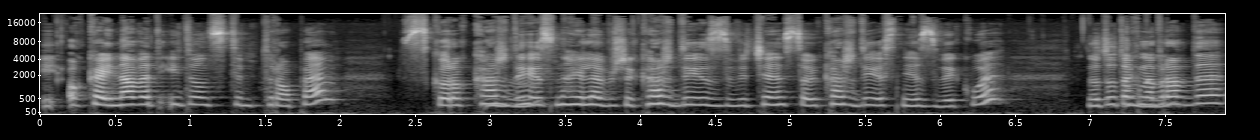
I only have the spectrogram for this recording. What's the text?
okej, okay, nawet idąc tym tropem, skoro każdy mhm. jest najlepszy, każdy jest zwycięzcą i każdy jest niezwykły, no to tak mhm. naprawdę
